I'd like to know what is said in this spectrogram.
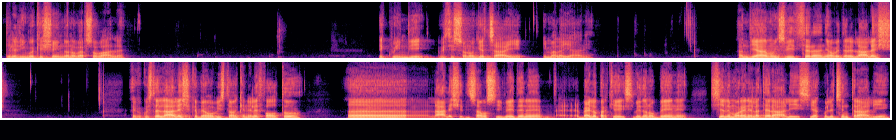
delle lingue che scendono verso valle. E quindi questi sono ghiacciai himalayani. Andiamo in Svizzera, andiamo a vedere l'Alesh. Ecco, questo è l'Alesh che abbiamo visto anche nelle foto. Uh, L'Alesh, diciamo, si vede, è bello perché si vedono bene sia le morene laterali sia quelle centrali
